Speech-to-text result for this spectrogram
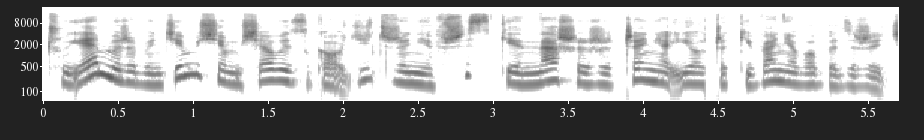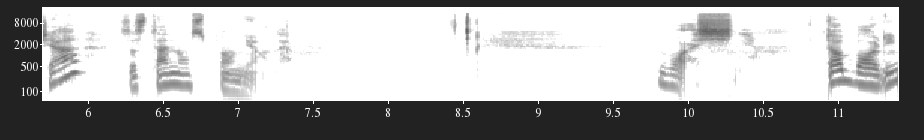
czujemy, że będziemy się musiały zgodzić, że nie wszystkie nasze życzenia i oczekiwania wobec życia zostaną spełnione. Właśnie, to boli.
